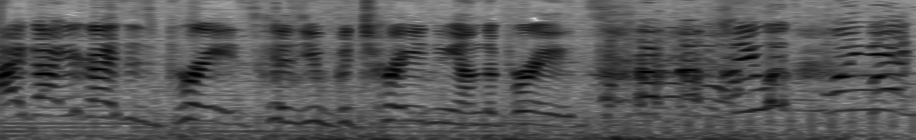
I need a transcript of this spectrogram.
I got your guys' braids because you betrayed me on the braids. she was flinging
